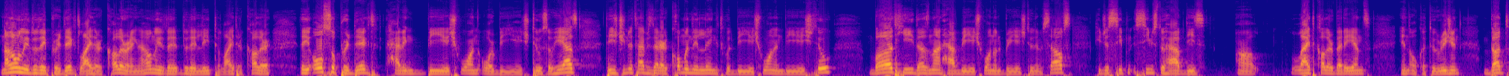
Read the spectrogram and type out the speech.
not only do they predict lighter coloring, not only do they lead to lighter color, they also predict having BH1 or BH2. So he has these genotypes that are commonly linked with BH1 and BH2, but he does not have BH1 or BH2 themselves. He just seems to have these uh, light color variants in OCA2 region. But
